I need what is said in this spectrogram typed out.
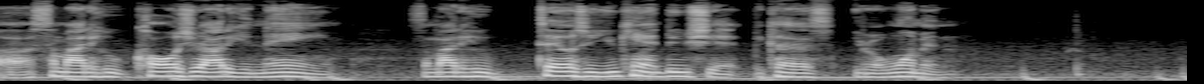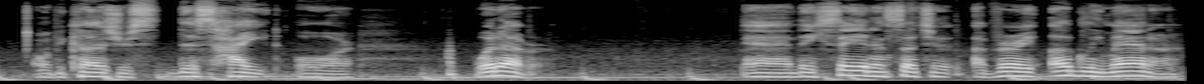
Uh, somebody who calls you out of your name, somebody who tells you you can't do shit because you're a woman or because you're this height or whatever. And they say it in such a, a very ugly manner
